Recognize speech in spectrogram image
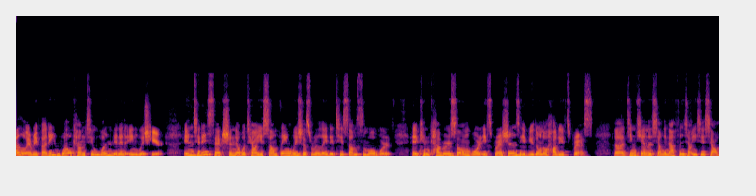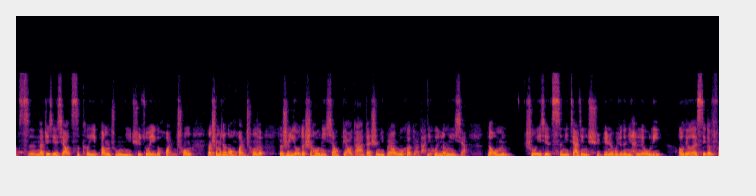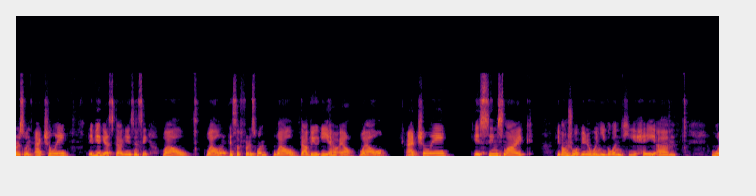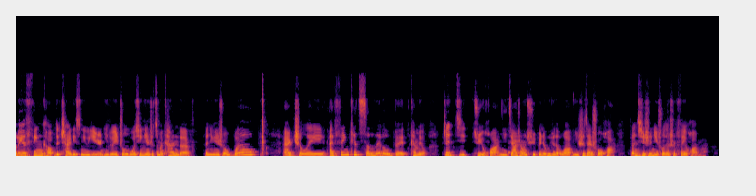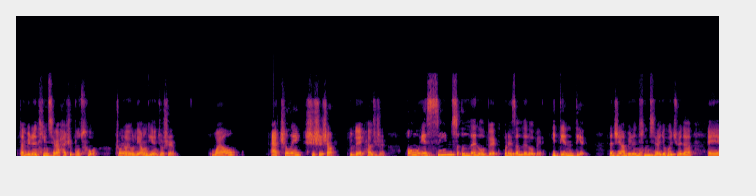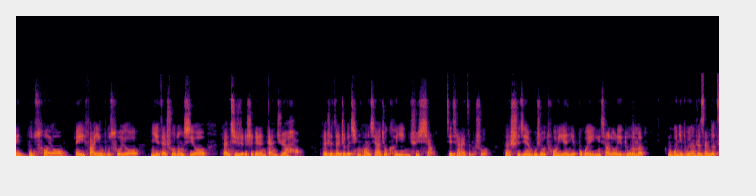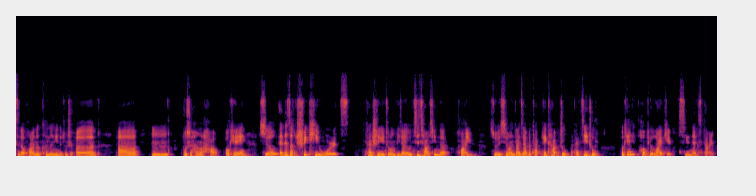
Hello, everybody. Welcome to One Minute English here. In today's section, I will tell you something which is related to some small word. It can cover some word expressions if you don't know how to express. 那今天呢，想跟大家分享一些小词。那这些小词可以帮助你去做一个缓冲。那什么叫做缓冲呢？就是有的时候你想表达，但是你不知道如何表达，你会愣一下。那我们说一些词，你加进去，别人会觉得你很流利。Okay, let's see the first one. Actually. If you get stuck, you can say, well, well is the first one. Well, W-E-L-L. Well, actually, it seems like, 比方说别人问你一个问题，Hey, um, what do you think of the Chinese New Year? 你对中国新年是怎么看的？那你可以说，Well, actually, I think it's a little bit. 看没有？这几句话你加上去，别人会觉得哇，你是在说话，但其实你说的是废话嘛。但别人听起来还是不错。 重要有两点，就是 well actually 事实上，对不对？还有就是 oh it seems a little bit what is a little bit 一点点。那这样别人听起来就会觉得，哎，不错哟，哎，发音不错哟，你也在说东西哟。但其实这个是给人感觉好。但是在这个情况下，就可以你去想接下来怎么说。那时间不是有拖延，也不会影响流利度了吗？如果你不用这三个词的话呢，可能你的就是呃啊嗯。不是很好，OK？So it is a tricky words，它是一种比较有技巧性的话语，所以希望大家把它 pick up 住，把它记住，OK？Hope you like it. See you next time.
